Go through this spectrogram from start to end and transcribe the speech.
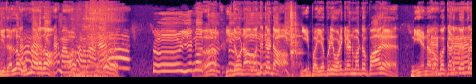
இதெல்லாம் ஒன்னாலதான் ஆமா அவ்வளவுதான் ஆ, என்னாச்சு இதோ நான் வந்துட்டேன்டா. இப்ப எப்படி உடைக்கிறேன்னு மட்டும் பாரு. நீ என்ன ரொம்ப கடுப்பேத்துற.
